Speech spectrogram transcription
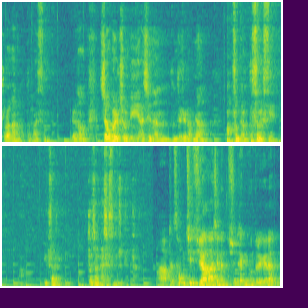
돌아가는 것도 많습니다. 그래서 취업을 준비하시는 분들이라면 어, 성장 코스맥스에 어, 입사를 도전하셨으면 좋겠다. 아, 아무튼 성취 지향하시는 취준생분들에게는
